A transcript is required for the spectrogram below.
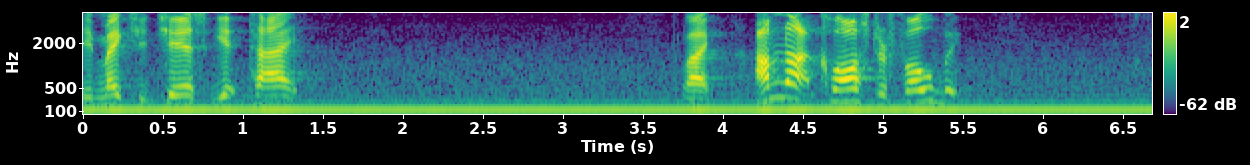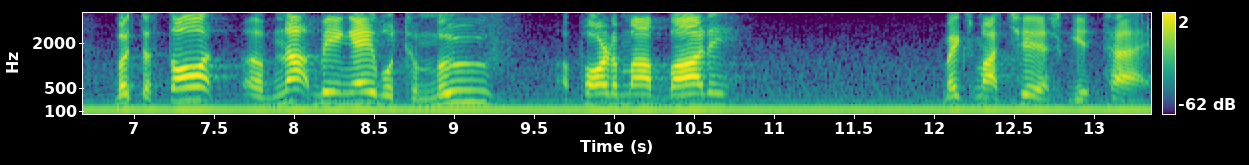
it makes your chest get tight? Like, I'm not claustrophobic, but the thought of not being able to move a part of my body makes my chest get tight.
